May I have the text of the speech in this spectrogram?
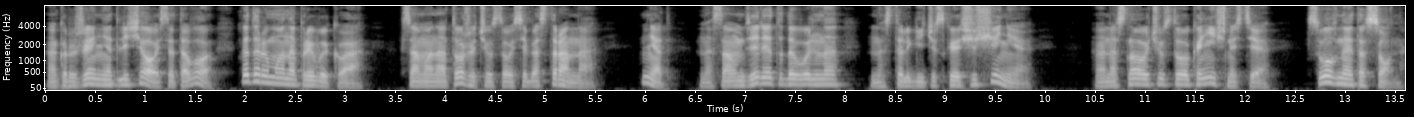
Окружение отличалось от того, к которому она привыкла. Сама она тоже чувствовала себя странно. Нет, на самом деле это довольно ностальгическое ощущение. Она снова чувствовала конечности, словно это сон.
